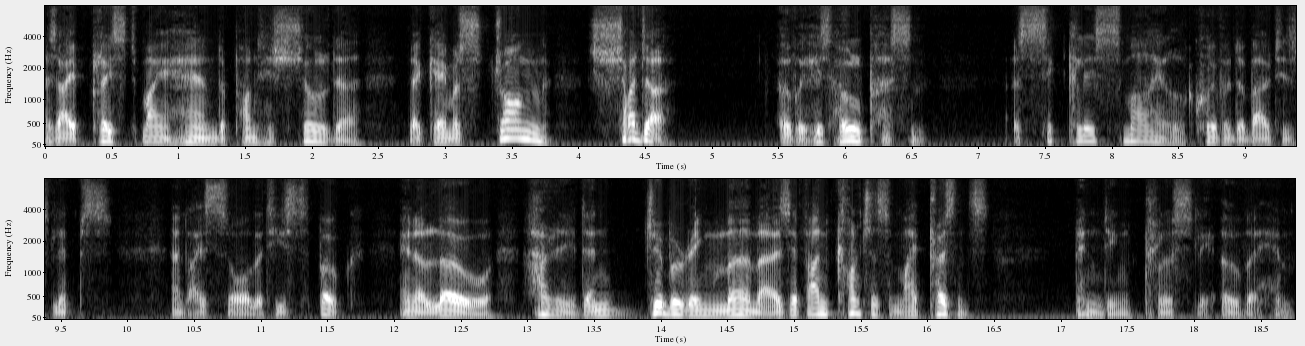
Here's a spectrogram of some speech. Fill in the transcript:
as I placed my hand upon his shoulder, there came a strong shudder over his whole person. A sickly smile quivered about his lips, and I saw that he spoke in a low, hurried, and gibbering murmur, as if unconscious of my presence. Bending closely over him,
